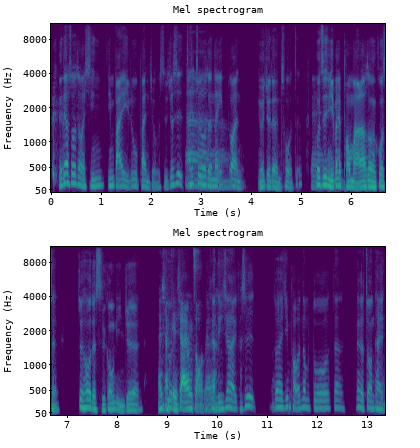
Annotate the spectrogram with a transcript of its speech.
人家说什么“行行百里路半九十”，就是在最后的那一段，你会觉得很挫折，啊、或者是你在跑马拉松的过程，最后的十公里，你觉得很想停下来用走的，想停下来，可是都，已经跑了那么多，但那个状态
